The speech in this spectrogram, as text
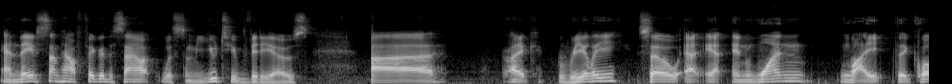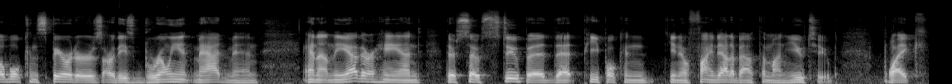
and they've somehow figured this out with some youtube videos uh, like, really? So, at, at, in one light, the global conspirators are these brilliant madmen. And on the other hand, they're so stupid that people can, you know, find out about them on YouTube. Like,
